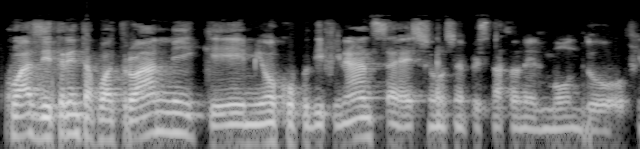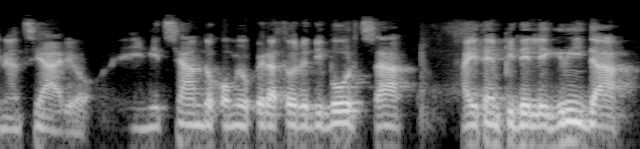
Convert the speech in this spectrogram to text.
quasi 34 anni che mi occupo di finanza e sono sempre stato nel mondo finanziario, iniziando come operatore di borsa ai tempi delle grida,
